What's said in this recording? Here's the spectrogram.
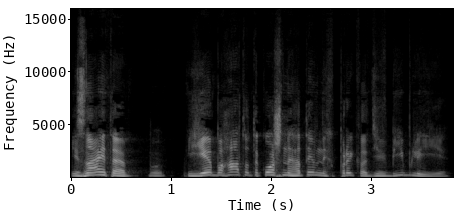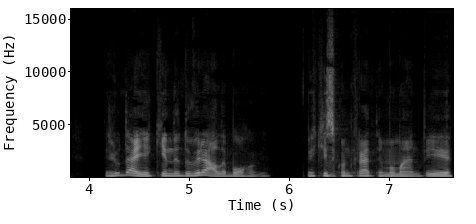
І знаєте, є багато також негативних прикладів Біблії людей, які не довіряли Богові в якийсь конкретний момент. І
